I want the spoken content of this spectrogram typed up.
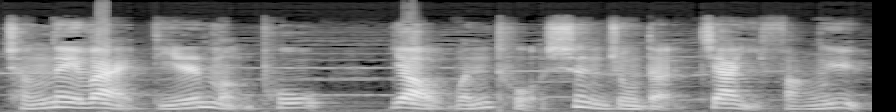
城内外敌人猛扑，要稳妥慎重地加以防御。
